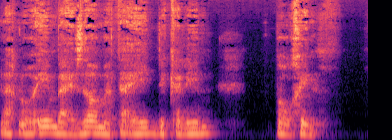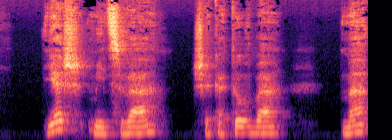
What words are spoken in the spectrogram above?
אנחנו רואים באזור מטעי דקלים פורחים. יש מצווה שכתוב בה, מה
